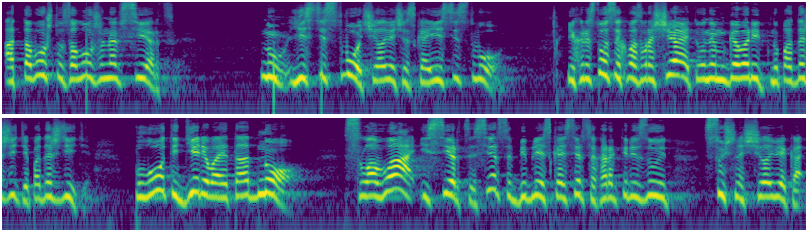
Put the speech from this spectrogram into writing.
от того, что заложено в сердце. Ну, естество, человеческое естество. И Христос их возвращает, и Он им говорит, ну подождите, подождите. Плод и дерево – это одно. Слова и сердце. Сердце, библейское сердце характеризует сущность человека,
